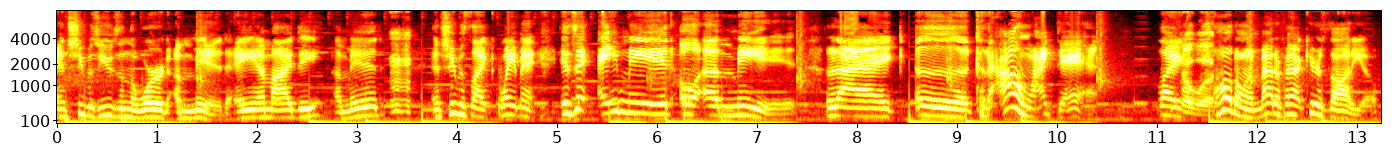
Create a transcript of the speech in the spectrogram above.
and she was using the word amid, A M I D, amid, and she was like, "Wait a minute, is it amid or amid? Like, uh, cause I don't like that. Like, hold on. Matter of fact, here's the audio. All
